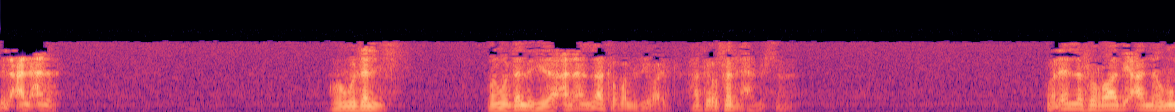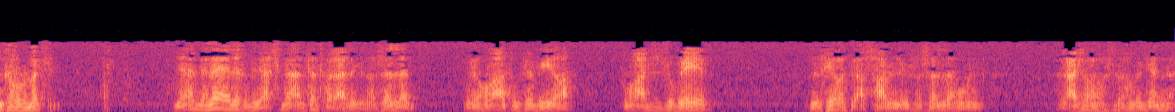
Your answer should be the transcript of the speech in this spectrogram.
بالعنعنة وهو مدلس والمدلس إذا عنعن لا تقبل روايته حتى يصرح بالسنة والعلة الرابعة أنه منكر المتن لأنه لا يليق بأسماء أن تدخل على النبي صلى الله عليه وسلم وهي امرأة كبيرة امرأة الزبير من خيرة أصحاب النبي صلى الله عليه وسلم ومن العشرة المبشرة الجنة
